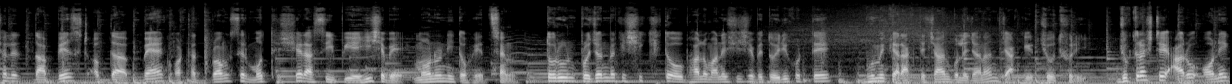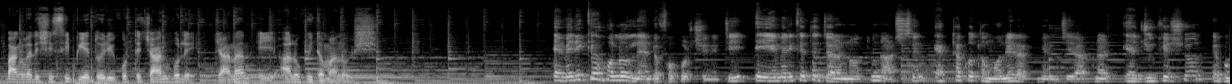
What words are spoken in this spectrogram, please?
সালের the best of the bank অর্থাৎ ব্রঙ্কসের মধ্যে সেরা সিপিএ হিসেবে মনোনীত হয়েছেন। তরুণ প্রজন্মকে শিক্ষিত ও ভালো মানুষ হিসেবে তৈরি করতে ভূমিকা রাখতে চান বলে জানান জাকির চৌধুরী। যুক্তরাষ্ট্রে আরও অনেক বাংলাদেশি সিপিএ তৈরি করতে চান বলে জানান এই আলোকিত মানুষ। আমেরিকা হলো ল্যান্ড অফ অপরচুনিটি এই আমেরিকাতে যারা নতুন আসছেন, একটা কথা মনে রাখবেন যে আপনার এডুকেশন এবং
